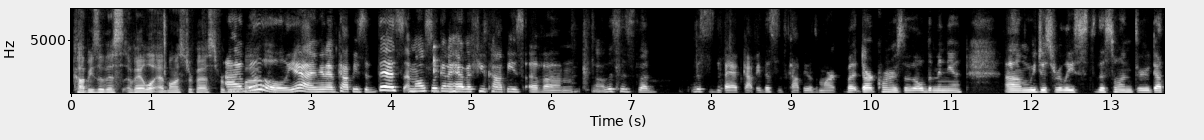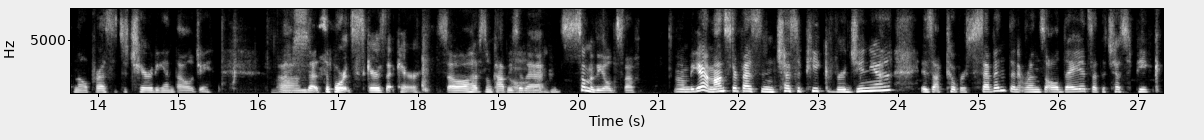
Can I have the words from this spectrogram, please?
copies of this available at Monster Fest for people I to will. Yeah, I'm gonna have copies of this. I'm also gonna have a few copies of um. Oh, this is the this is the bad copy. This is the copy with the mark. But Dark Corners of the Old Dominion. Um, we just released this one through Death Knell Press. It's a charity anthology um, that supports Scares That Care. So I'll have some copies Oh, of that okay. and some of the old stuff. Um, but yeah, Monster Fest in Chesapeake, Virginia is October 7th and it runs all day. It's at the Chesapeake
